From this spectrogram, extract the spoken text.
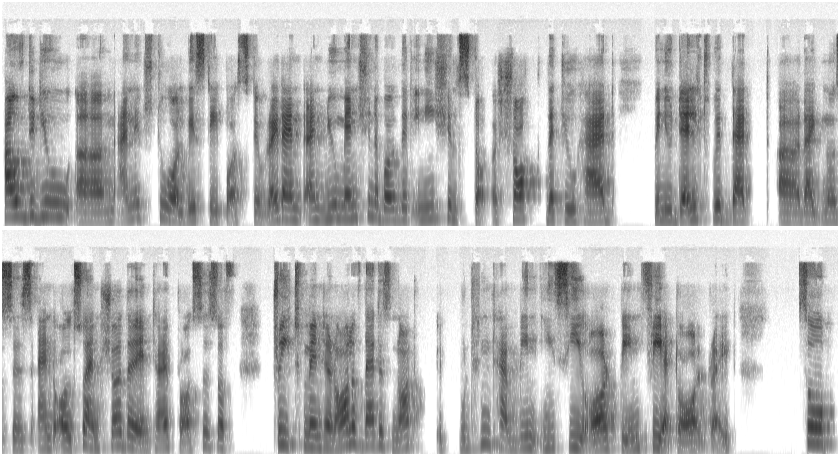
how did you uh, manage to always stay positive right? And and you mentioned about that initial st- shock that you had when you dealt with that uh, diagnosis. And also i'm sure the entire process of treatment and all of that is not it wouldn't have been easy or pain free at all right? So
